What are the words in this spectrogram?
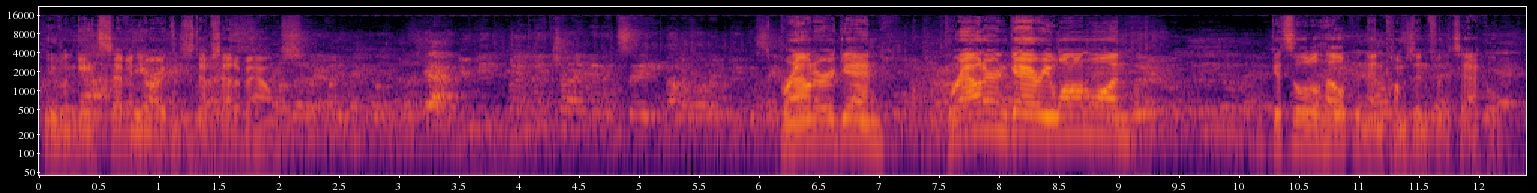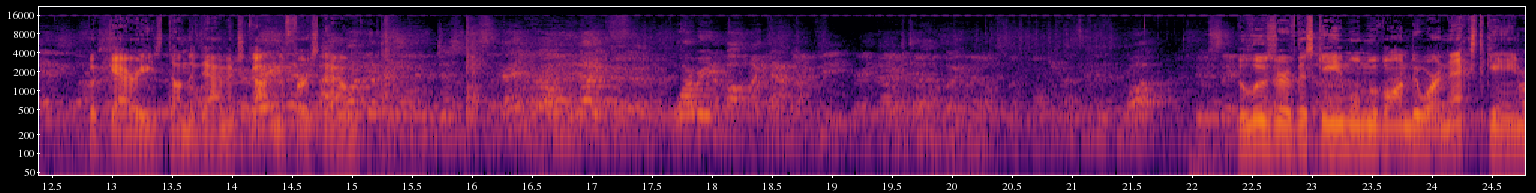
Cleveland gains seven yards and steps out of bounds. Yeah, you get, you get chime in and say, I don't want to do this. Browner again. Browner and Gary one on one. Gets a little help and then comes in for the tackle. But Gary's done the damage, gotten the first down. Spend your whole life worrying about like that. What? The loser of this game will move on to our next game.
